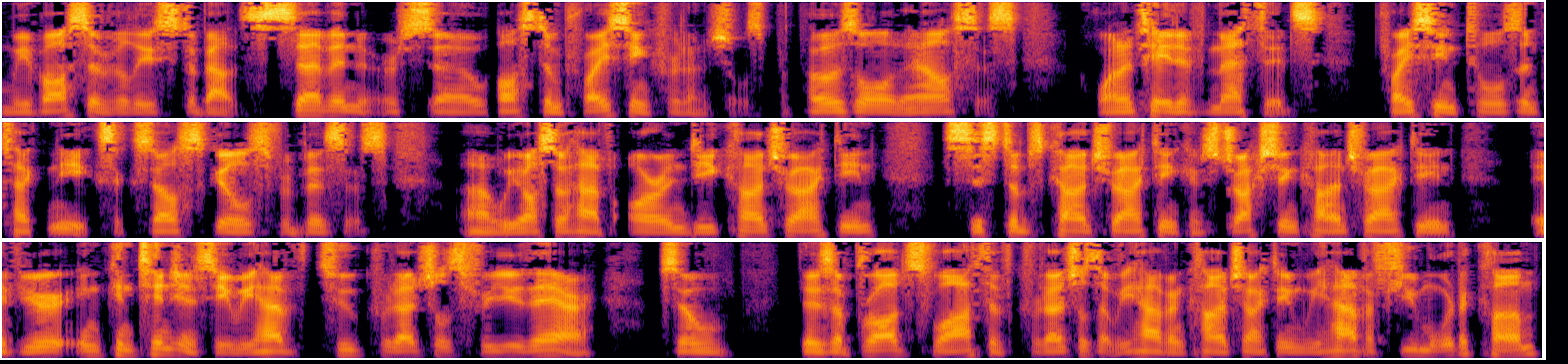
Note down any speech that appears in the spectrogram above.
We've also released about seven or so custom pricing credentials, proposal analysis, quantitative methods, pricing tools and techniques, Excel skills for business. Uh, we also have R&D contracting, systems contracting, construction contracting. If you're in contingency, we have two credentials for you there. So there's a broad swath of credentials that we have in contracting. We have a few more to come.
